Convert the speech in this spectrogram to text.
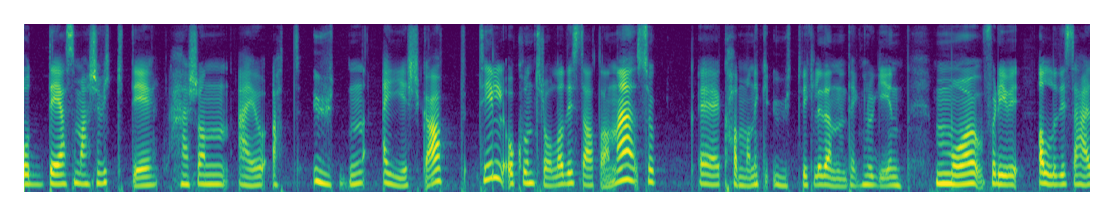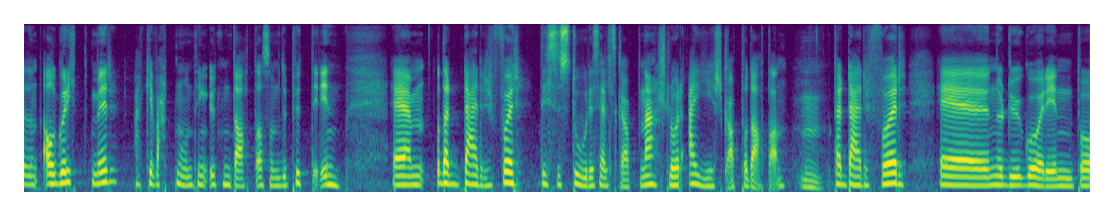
og det som er så viktig her, sånn, er jo at uten eierskap til og kontroll av disse dataene, så kan man ikke utvikle denne teknologien. Må, fordi alle disse her, algoritmer er ikke verdt noen ting uten data som du putter inn. Um, og det er derfor disse store selskapene slår eierskap på dataen. Mm. Det er derfor eh, når du går inn på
